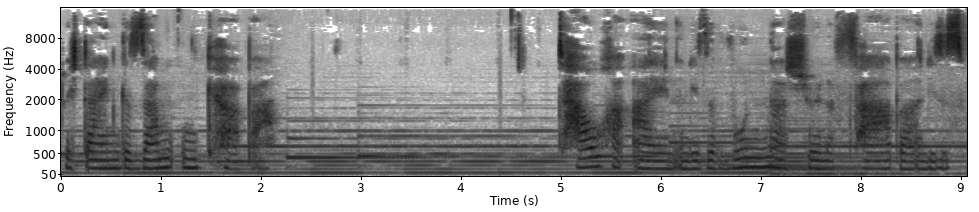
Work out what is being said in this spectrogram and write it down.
durch deinen gesamten Körper. Tauche ein in diese wunderschöne Farbe, in dieses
